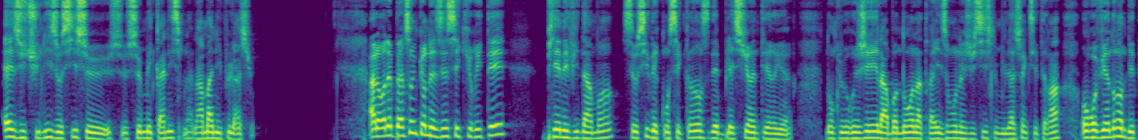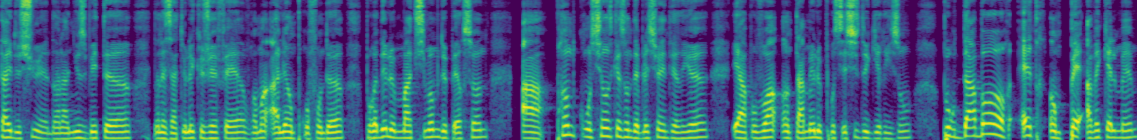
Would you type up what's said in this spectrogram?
elles utilisent aussi ce, ce, ce mécanisme-là, la manipulation. Alors les personnes qui ont des insécurités, bien évidemment, c'est aussi des conséquences des blessures intérieures. Donc le rejet, l'abandon, la trahison, l'injustice, l'humiliation, etc. On reviendra en détail dessus hein, dans la newsletter, dans les ateliers que je vais faire, vraiment aller en profondeur pour aider le maximum de personnes à prendre conscience qu'elles ont des blessures intérieures et à pouvoir entamer le processus de guérison pour d'abord être en paix avec elles-mêmes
